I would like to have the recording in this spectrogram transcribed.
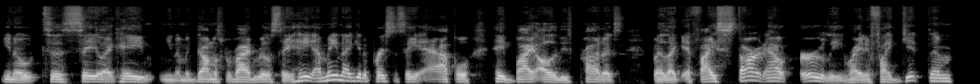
you know, to say like, hey, you know, McDonald's provide real estate. Hey, I may not get a person say Apple, hey, buy all of these products, but like if I start out early, right? If I get them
